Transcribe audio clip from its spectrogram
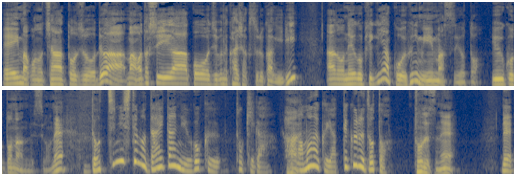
えー、今このチャート上では、まあ私がこう自分で解釈する限り、あの、値動き的にはこういうふうに見えますよということなんですよね。どっちにしても大胆に動く時が、まもなくやってくるぞと。はい、そうですね。で、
